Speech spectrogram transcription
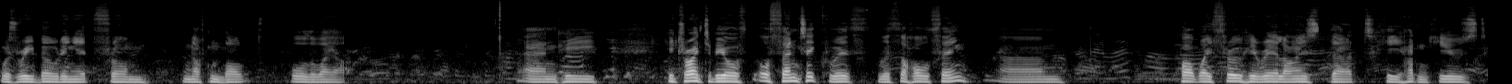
was rebuilding it from nut and bolt all the way up. And he he tried to be authentic with with the whole thing. Um, partway through, he realised that he hadn't used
